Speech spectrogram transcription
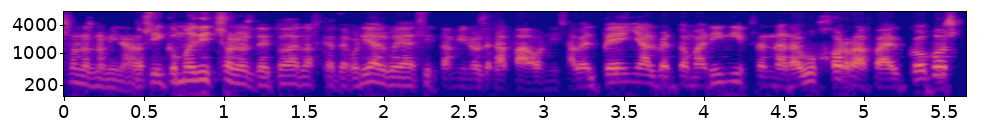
son los nominados. Y como he dicho, los de todas las categorías, voy a decir también los de Apagón. Isabel Peña, Alberto Marini, Fran Araujo, Rafael Cobos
